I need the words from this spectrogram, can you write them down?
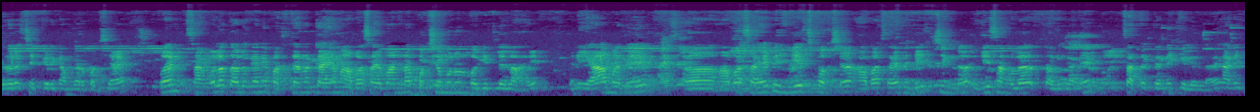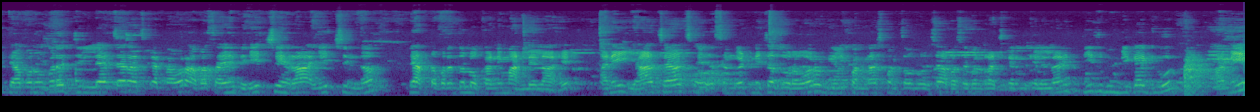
घर शेतकरी कामगार पक्ष आहे पण सांगोला तालुक्याने बघताना कायम आबासाहेबांना पक्ष म्हणून बघितलेलं आहे आणि यामध्ये आबासाहेब हेच पक्ष आबासाहेब हेच चिन्ह हे सांगोला तालुक्याने सातत्याने केलेलं आहे. आणि त्याबरोबरच जिल्ह्याच्या राजकारणावर आबासाहेब हेच चेहरा हेच चिन्ह हे आत्तापर्यंत लोकांनी मानलेलं आहे. आणि ह्याच्याच संघटनेच्या जोरावर गेली पन्नास पंचावन्न वर्ष आबासाहेबांनी राजकारण केलेलं आहे. आणि तीच भूमिका घेऊन आम्ही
